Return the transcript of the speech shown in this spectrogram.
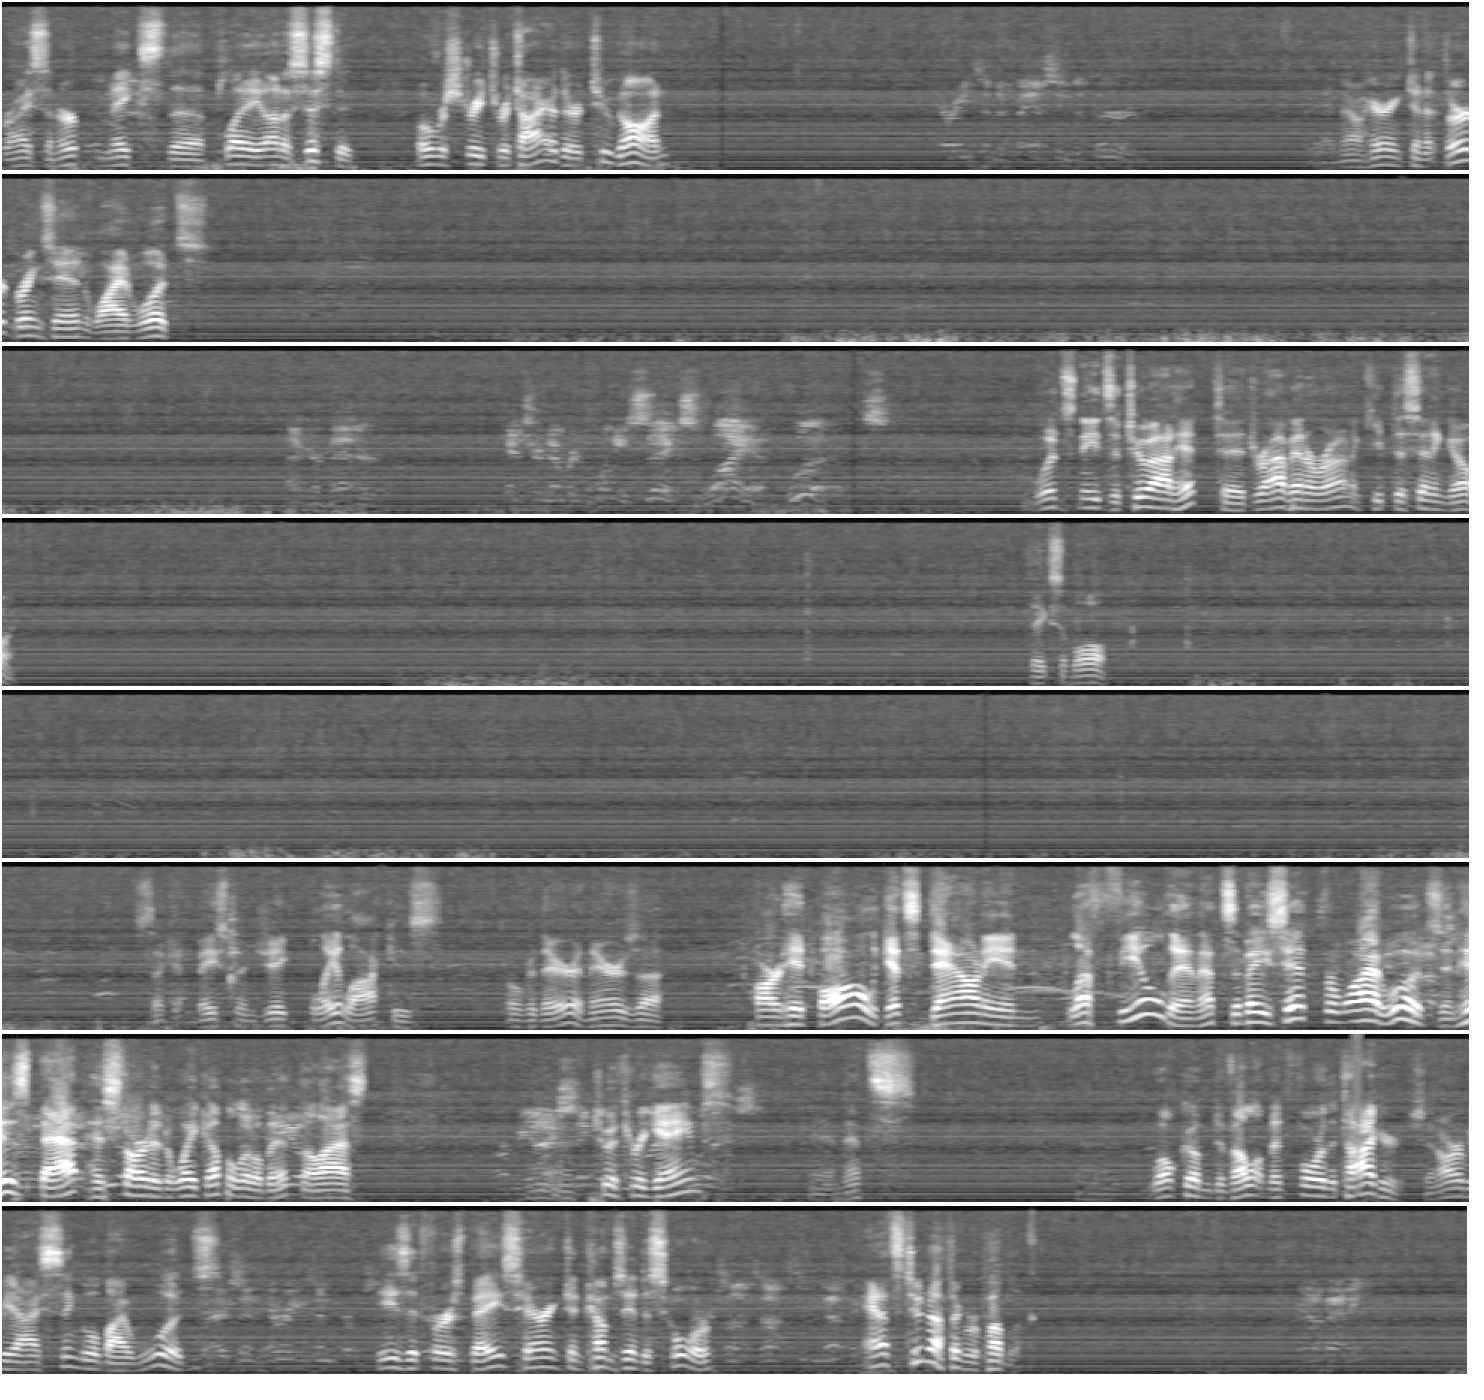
Bryson Earp makes the play unassisted. Overstreet's retired. There are two gone. Harrington advancing to third. And now Harrington at third brings in Wyatt Woods. Tiger batter. Catcher number 26, Wyatt Woods. Needs a two out hit to drive in a run and keep this inning going. Takes a ball. Second baseman Jake Blaylock is over there, and there's a hard hit ball. Gets down in left field, and that's a base hit for Wyatt Woods. And his bat has started to wake up a little bit the last uh, two or three games, and that's uh, welcome development for the Tigers. An RBI single by Woods. He's at first base. Harrington comes in to score, on top 2 nothing. and it's 2 0 Republic.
